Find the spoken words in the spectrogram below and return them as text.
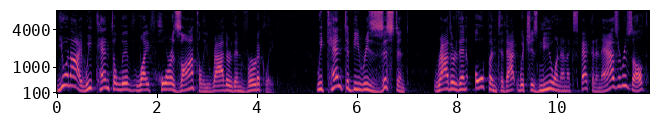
You and I, we tend to live life horizontally rather than vertically. We tend to be resistant rather than open to that which is new and unexpected. And as a result,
